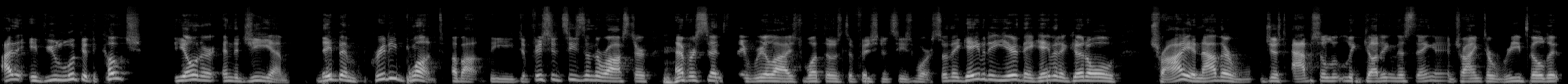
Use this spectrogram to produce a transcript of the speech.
I think if you look at the coach, the owner, and the GM, they've been pretty blunt about the deficiencies in the roster Mhm. ever since they realized what those deficiencies were. So they gave it a year, they gave it a good old try, and now they're just absolutely gutting this thing and trying to rebuild it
